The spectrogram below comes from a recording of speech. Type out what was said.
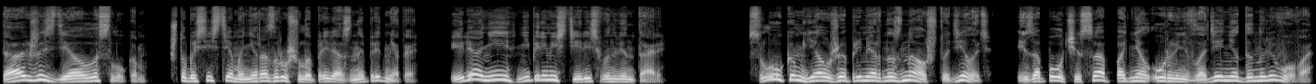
также сделала с луком, чтобы система не разрушила привязанные предметы, или они не переместились в инвентарь. С луком я уже примерно знал, что делать, и за полчаса поднял уровень владения до нулевого.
